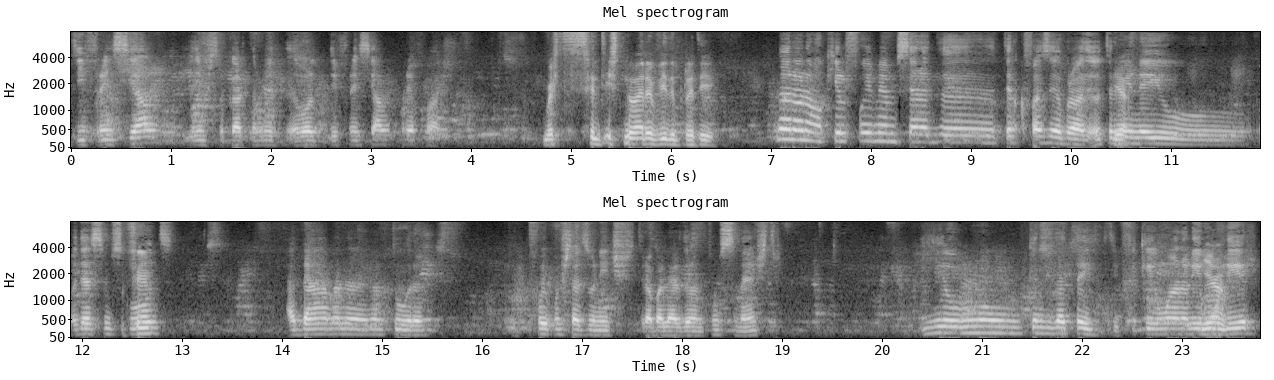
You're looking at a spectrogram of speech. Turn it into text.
Diferencial, podíamos trocar também o óleo de diferencial por aí fora. Mas sentiste que não era vida para ti? Não, não, não, aquilo foi mesmo cena de ter que fazer, brother. Eu terminei o, o décimo segundo, a dama na, na altura foi para os Estados Unidos trabalhar durante um semestre E eu não candidatei. Tipo, fiquei um ano ali a Yeah. molir.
